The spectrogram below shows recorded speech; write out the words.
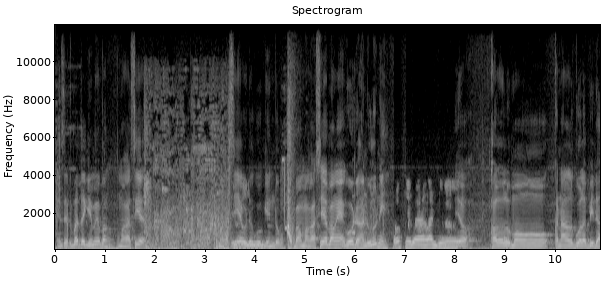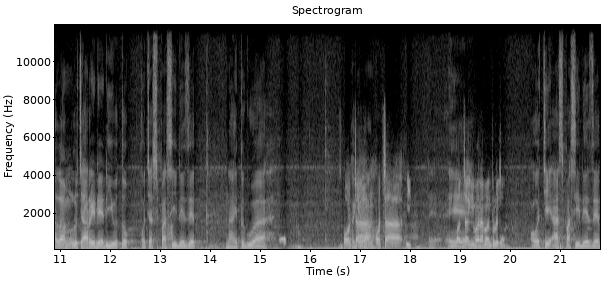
Headset banget ya game bang. Makasih ya. Makasih ya udah gue gendong. Bang makasih ya bang ya. Gue udahan dulu nih. oke bang lanjut Yuk. Kalau lu mau kenal gue lebih dalam, lu cari deh di YouTube Ocha Spasi DZ. Nah itu gua. Oke, Ocha Bang. Ocha i- Ocha gimana bang tulisannya OCA spasi DZ.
